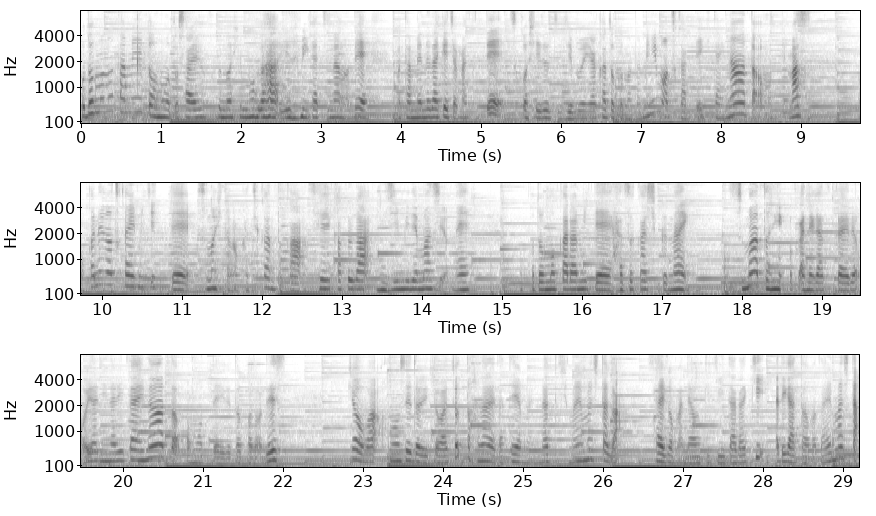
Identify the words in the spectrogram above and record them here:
子供のためと思うと財布の紐が緩みがちなので、まあ、貯めるだけじゃなくて少しずつ自分や家族のためにも使っていきたいなと思ってます。お金の使い道ってその人の価値観とか性格がにじみ出ますよね。子供から見て恥ずかしくないスマートにお金が使える親になりたいなと思っているところです。今日は本セドリとはちょっと離れたテーマになってしまいましたが最後までお聴きいただきありがとうございました。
